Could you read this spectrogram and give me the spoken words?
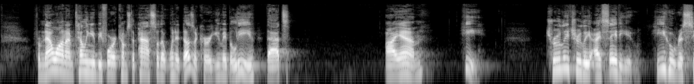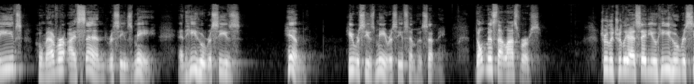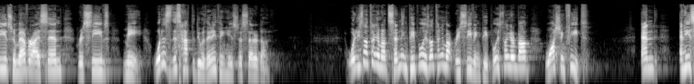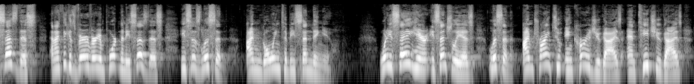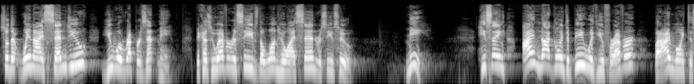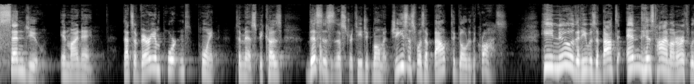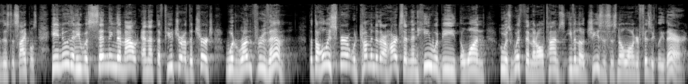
From now on, I'm telling you before it comes to pass, so that when it does occur, you may believe that I am He. Truly, truly, I say to you, he who receives Whomever I send receives me, and he who receives him, he receives me, receives him who sent me. Don't miss that last verse. Truly, truly, I say to you, he who receives whomever I send receives me. What does this have to do with anything he's just said or done? What, he's not talking about sending people, he's not talking about receiving people, he's talking about washing feet. And, and he says this, and I think it's very, very important that he says this. He says, Listen, I'm going to be sending you. What he's saying here essentially is listen, I'm trying to encourage you guys and teach you guys so that when I send you, you will represent me. Because whoever receives the one who I send receives who? Me. He's saying, I'm not going to be with you forever, but I'm going to send you in my name. That's a very important point to miss because this is the strategic moment. Jesus was about to go to the cross. He knew that he was about to end his time on earth with his disciples. He knew that he was sending them out and that the future of the church would run through them, that the Holy Spirit would come into their hearts and then he would be the one who is with them at all times, even though Jesus is no longer physically there.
